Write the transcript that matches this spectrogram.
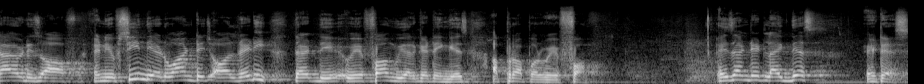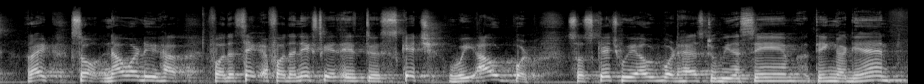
diode is off. And you've seen the advantage already that the waveform we are getting is a proper waveform. Isn't it like this? It is right? So now what do you have? For the for the next case is to sketch v output. So sketch v output has to be the same thing again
